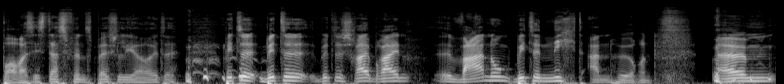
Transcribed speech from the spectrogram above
Boah, was ist das für ein Special hier heute? Bitte, bitte, bitte schreib rein, äh, Warnung, bitte nicht anhören. Ähm,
